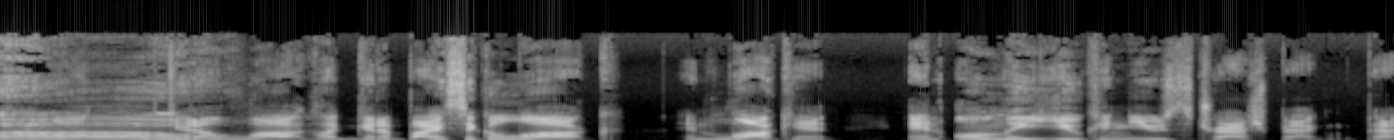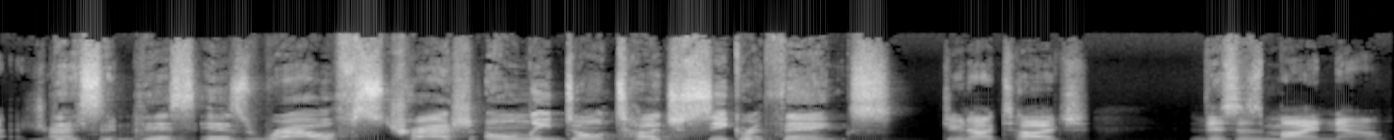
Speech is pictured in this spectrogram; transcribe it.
Oh, Get a oh. lock, like get a bicycle lock and lock it, and only you can use the trash bag. Pa- trash This, bin. this is Ralph's trash only. Don't touch secret things. Do not touch. This is mine now.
